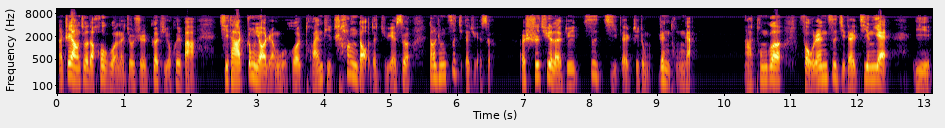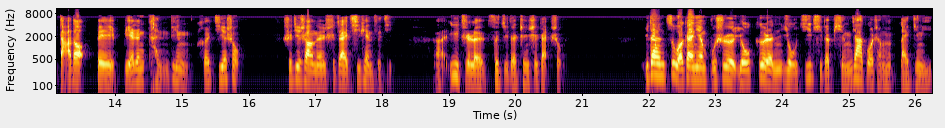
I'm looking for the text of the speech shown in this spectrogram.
那这样做的后果呢，就是个体会把其他重要人物或团体倡导的角色当成自己的角色，而失去了对自己的这种认同感。啊，通过否认自己的经验，以达到被别人肯定和接受，实际上呢是在欺骗自己，啊，抑制了自己的真实感受。一旦自我概念不是由个人有机体的评价过程来定义，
